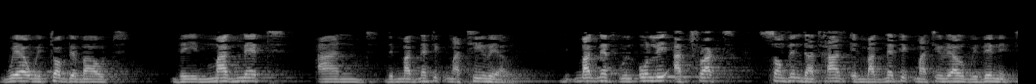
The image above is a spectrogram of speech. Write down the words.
where we talked about the magnet and the magnetic material. The magnet will only attract something that has a magnetic material within it.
